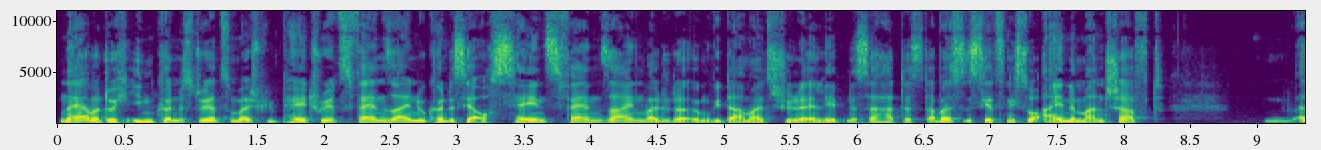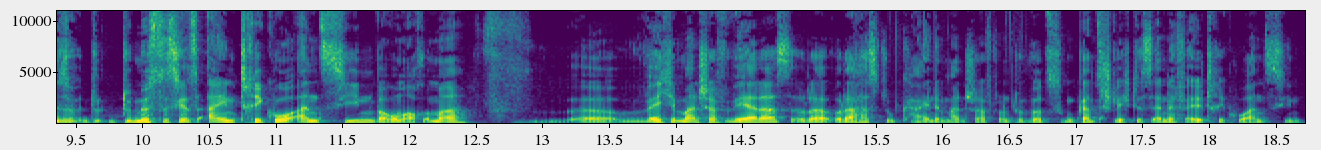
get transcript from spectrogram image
Naja, aber durch ihn könntest du ja zum Beispiel Patriots-Fan sein, du könntest ja auch Saints-Fan sein, weil du da irgendwie damals schöne Erlebnisse hattest, aber es ist jetzt nicht so eine Mannschaft. Also du, du müsstest jetzt ein Trikot anziehen, warum auch immer. Äh, welche Mannschaft wäre das? Oder, oder hast du keine Mannschaft und du würdest ein ganz schlichtes NFL-Trikot anziehen?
